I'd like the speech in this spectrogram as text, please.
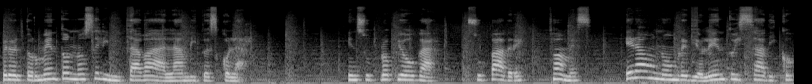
Pero el tormento no se limitaba al ámbito escolar. En su propio hogar, su padre, Thomas, era un hombre violento y sádico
